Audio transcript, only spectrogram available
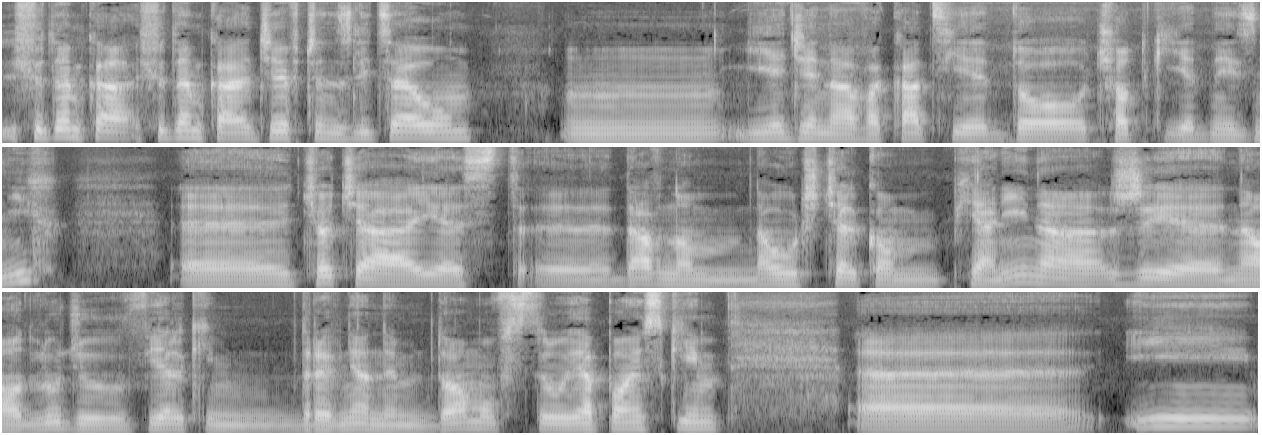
Yy, siódemka, siódemka dziewczyn z liceum jedzie na wakacje do ciotki jednej z nich. E, ciocia jest e, dawną nauczycielką pianina, żyje na odludziu w wielkim drewnianym domu w stylu japońskim e, i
